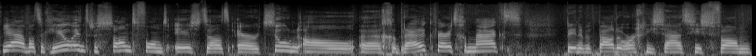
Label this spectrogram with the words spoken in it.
Ja, wat ik heel interessant vond is dat er toen al uh, gebruik werd gemaakt binnen bepaalde organisaties van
